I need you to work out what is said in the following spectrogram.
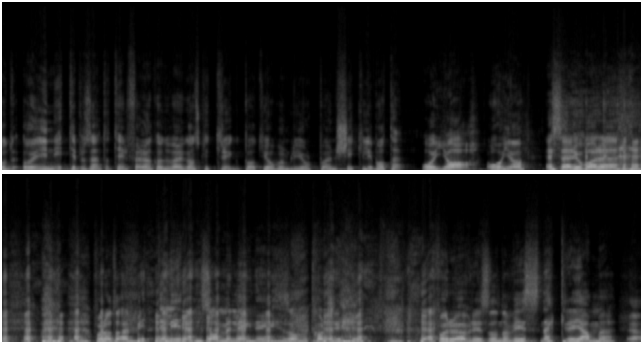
Og, du, og, og i 90% av tilfellene kan du være ganske trygg på at jobben blir gjort på en skikkelig måte. å ja! Å ja. Jeg ser jo bare For å ta en bitte liten sammenligning som kanskje For øvrig, så når vi snekrer hjemme, Ja.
